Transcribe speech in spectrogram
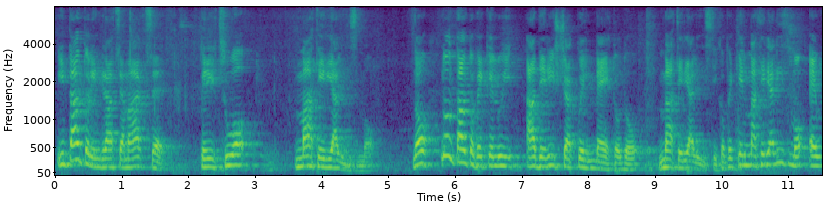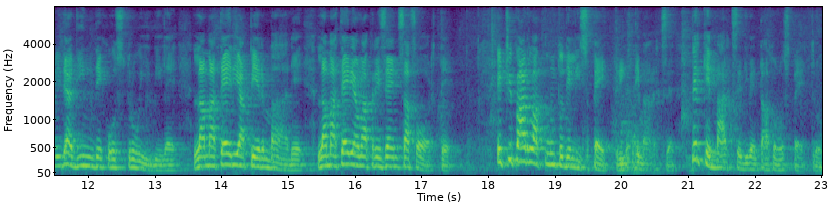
Intanto ringrazia Marx per il suo materialismo, No? Non tanto perché lui aderisce a quel metodo materialistico, perché il materialismo è un'idea di indecostruibile, la materia permane, la materia ha una presenza forte. E ci parla appunto degli spettri di Marx. Perché Marx è diventato uno spettro?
